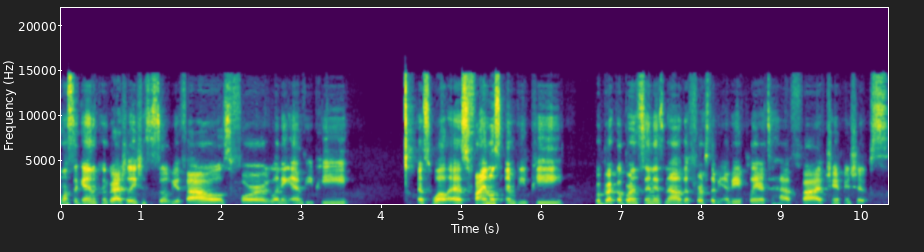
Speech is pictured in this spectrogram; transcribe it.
once again, congratulations to Sylvia Fowles for winning MVP as well as finals MVP. Rebekkah Brunson is now the first WNBA player to have five championships.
